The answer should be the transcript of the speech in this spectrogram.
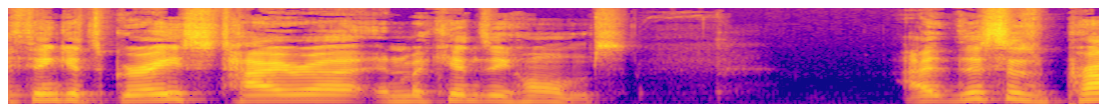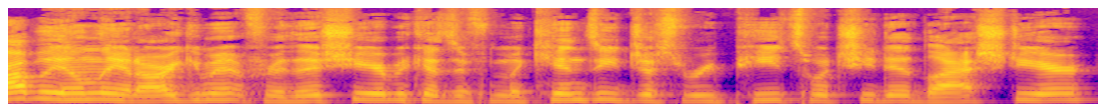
think it's Grace, Tyra, and Mackenzie Holmes. I, this is probably only an argument for this year because if Mackenzie just repeats what she did last year,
